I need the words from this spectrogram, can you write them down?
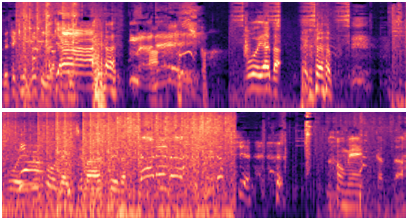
無敵の僕には。いやあ、そっちか。ーもうやだもう M4 が一番安定だ誰だ？ラッシュごめん、使った。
